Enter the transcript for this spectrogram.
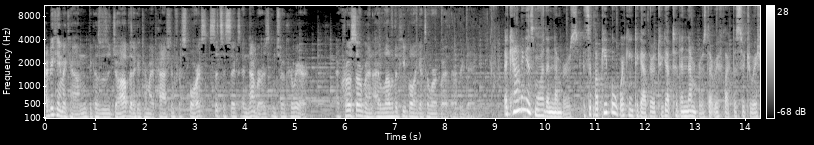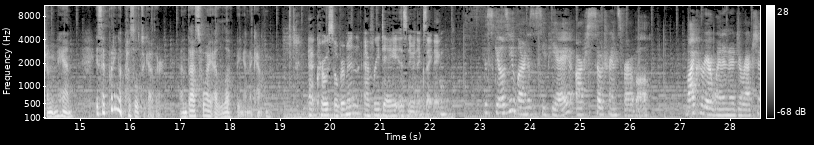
I became an accountant because it was a job that I could turn my passion for sports, statistics, and numbers into a career. At Crowe Soberman, I love the people I get to work with every day. Accounting is more than numbers. It's about people working together to get to the numbers that reflect the situation in hand. It's like putting a puzzle together, and that's why I love being an accountant. At Crowe Soberman, every day is new and exciting. The skills you learn as a CPA are so transferable. My career went in a direction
